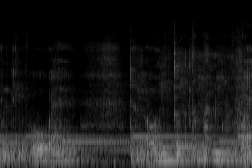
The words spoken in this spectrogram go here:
milik gue dan untuk teman gue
